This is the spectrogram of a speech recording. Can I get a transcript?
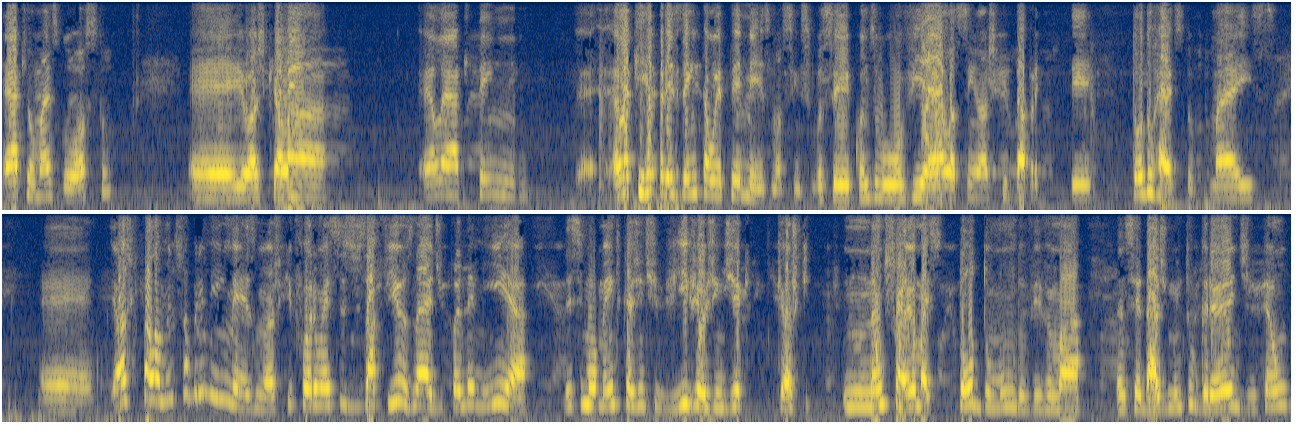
É a que eu mais gosto. É, eu acho que ela, ela é a que tem, ela é que representa o EP mesmo, assim. Se você quando ouvir ela, assim, eu acho que dá para entender todo o resto. Mas é, eu acho que fala muito sobre mim mesmo. Eu acho que foram esses desafios, né, de pandemia, desse momento que a gente vive hoje em dia, que, que eu acho que não só eu, mas todo mundo vive uma ansiedade muito grande. Então,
